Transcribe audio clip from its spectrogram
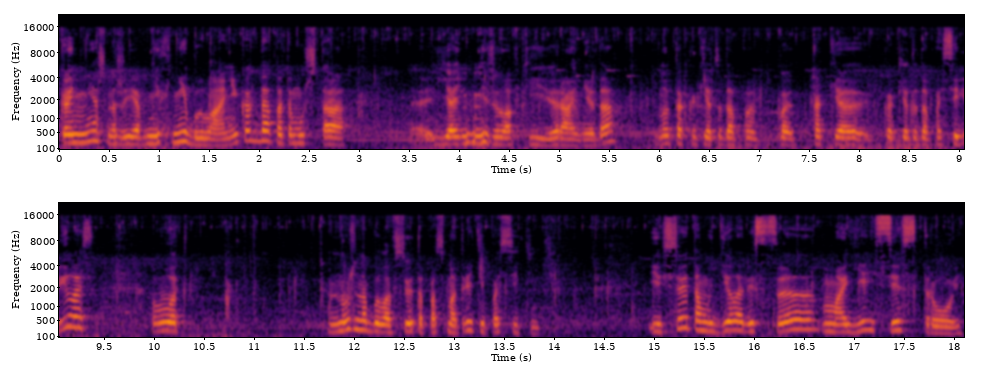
конечно же, я в них не была никогда, потому что э, я не жила в Киеве ранее, да, но так как я туда, как я, как я туда поселилась, вот, нужно было все это посмотреть и посетить. И все это мы делали с моей сестрой.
